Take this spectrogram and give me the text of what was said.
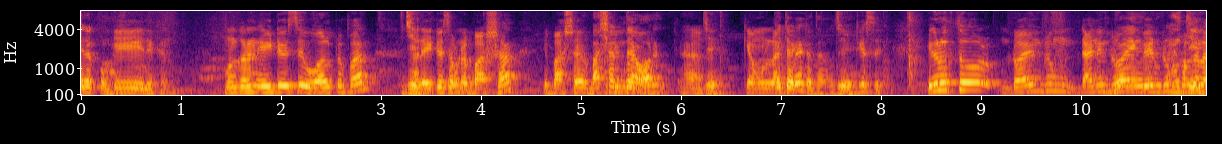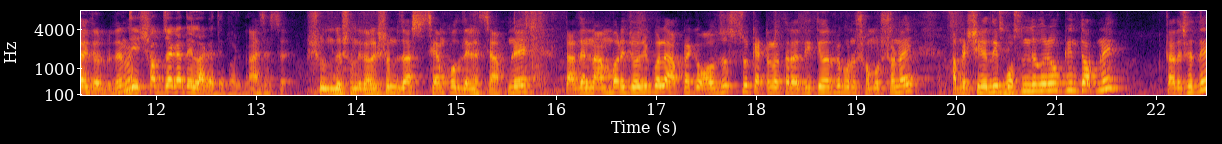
এরকম। এই দেখেন। মনে করেন এইটা হচ্ছে ওয়ালপেপার। আর এইটা হচ্ছে আপনার বাসা। এই বাসার বাসার দেওয়াল। হ্যাঁ জি। কেমন এটা লাগবে? একটা দেওয়াল, জি। ঠিক আছে। এগুলো তো drawing room dining room bedroom সব জায়গায় লাগাতে পারবে জি সব জায়গাতে লাগাতে পারবে। আচ্ছা আচ্ছা। সুন্দর সুন্দর কালেকশন জাস্ট স্যাম্পল দেখাচ্ছে আপনি। তাদের নাম্বারে যোগাযোগ করলে আপনাকে অজস্র ক্যাটালগ তারা দিতে পারবে কোনো সমস্যা নাই। আপনি সেখান থেকে পছন্দ করেও কিন্তু আপনি তাদের সাথে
